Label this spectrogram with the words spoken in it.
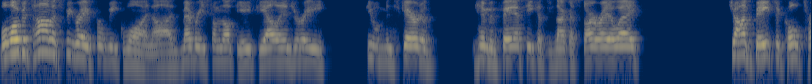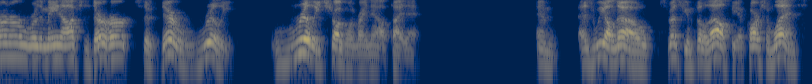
Will Logan Thomas be ready for week one? Uh, remember, he's coming off the ACL injury. People have been scared of him in fantasy because he's not going to start right away. John Bates and Cole Turner were the main options. They're hurt, so they're really, really struggling right now tight end. And as we all know, especially in Philadelphia, Carson Wentz,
